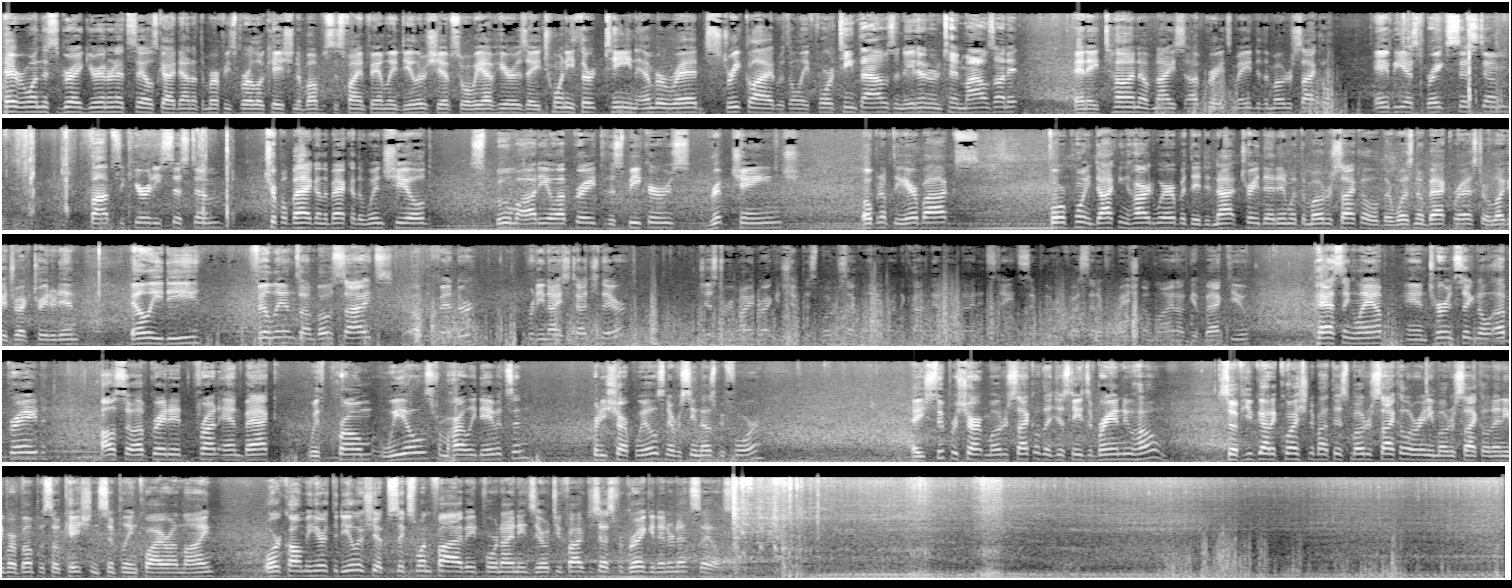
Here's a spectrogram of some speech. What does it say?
Hey everyone, this is Greg, your internet sales guy down at the Murfreesboro location of Bumpus' Fine Family Dealerships. What we have here is a 2013 Ember Red Street Glide with only 14,810 miles on it and a ton of nice upgrades made to the motorcycle. ABS brake system, fob security system, triple bag on the back of the windshield, boom audio upgrade to the speakers, grip change, open up the airbox, Four point docking hardware, but they did not trade that in with the motorcycle. There was no backrest or luggage rack traded in. LED fill ins on both sides of the fender. Pretty nice touch there. Just a reminder I can ship this motorcycle anywhere in the continental United States. Simply request that information online. I'll get back to you. Passing lamp and turn signal upgrade. Also upgraded front and back with chrome wheels from Harley Davidson. Pretty sharp wheels, never seen those before a super sharp motorcycle that just needs a brand new home. So if you've got a question about this motorcycle or any motorcycle at any of our Bumpus locations, simply inquire online or call me here at the dealership 615 849 8025. Just ask for Greg in Internet Sales.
